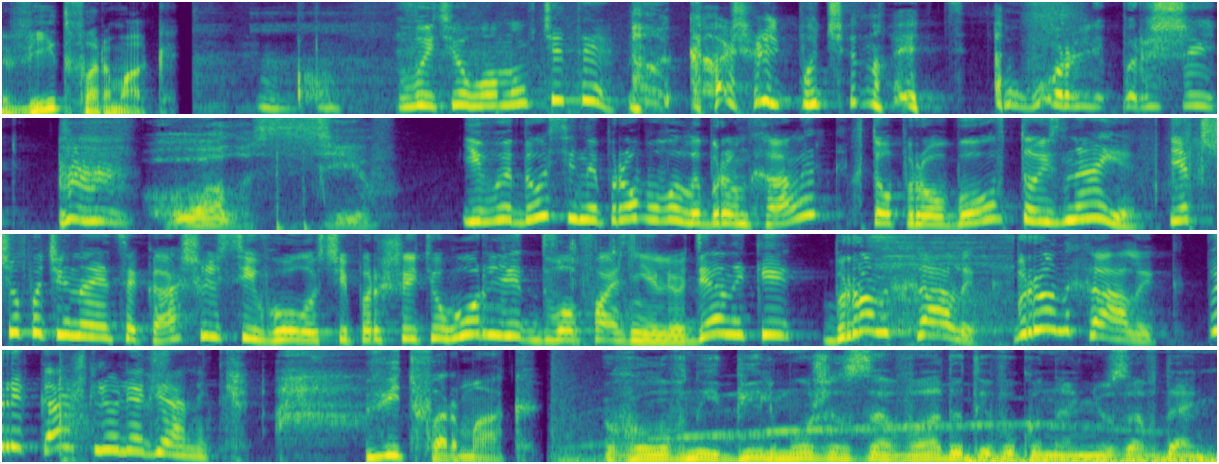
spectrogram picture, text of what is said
Від фармак. Ви чого мовчите? Кашель починається. У горлі першить. Голос сів. І ви досі не пробували бронхалик? Хто пробував, той знає. Якщо починається кашель, сів голос чи першить у горлі, двофазні льодяники бронхалик. Бронхалик. При кашлю льодяник. Від фармак. Головний біль може завадити виконанню завдань.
